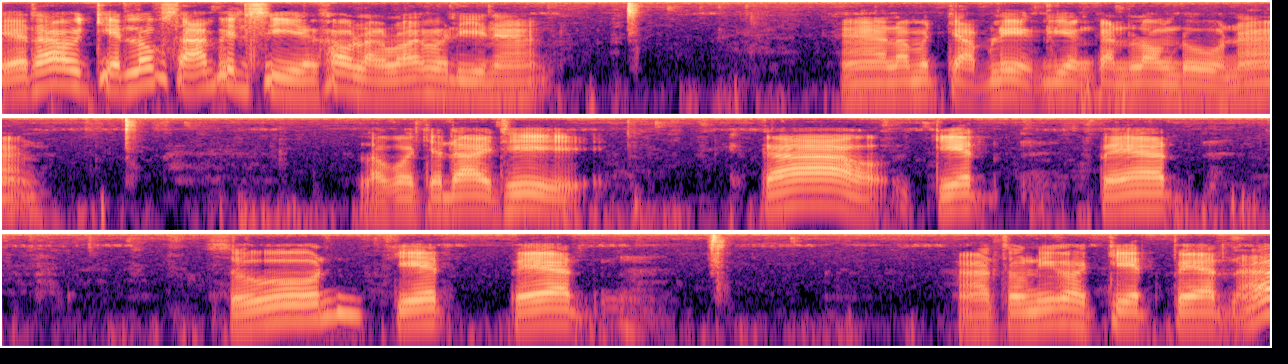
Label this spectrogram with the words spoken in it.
แต่ถ้าเอาเจ็ดลบสามเป็นสี่เข้าหลักร้อยพอดีนะอ่าเรามาจับเลขเรียงกันลองดูนะ เราก็จะได้ที่เก้าเจ็ดแปดศูนย์เจ็ดแปดอ่าตรงนี้ก็เจ็ดแปดอ่า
